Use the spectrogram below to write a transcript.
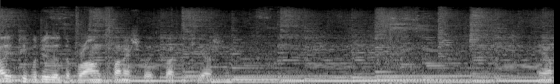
All these people do the the wrong punish with fucking Kyoshi. Yep.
